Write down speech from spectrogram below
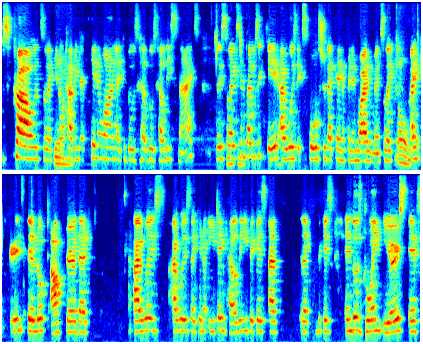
sprouts or like you yeah. know having like quinoa like those those healthy snacks so like since I was a kid, I was exposed to that kind of an environment. So like oh. my parents, they looked after that. I was I was like you know eating healthy because at like because in those growing years, if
